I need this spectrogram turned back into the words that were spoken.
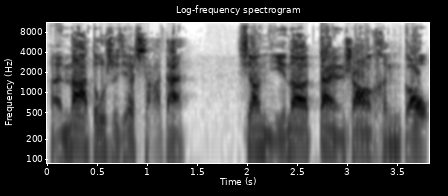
啊，那都是些傻蛋。像你呢，蛋商很高。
